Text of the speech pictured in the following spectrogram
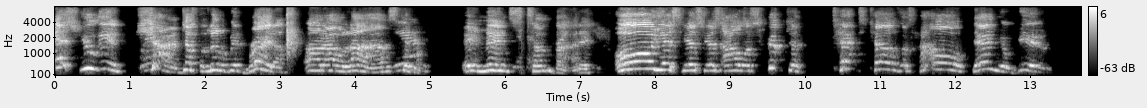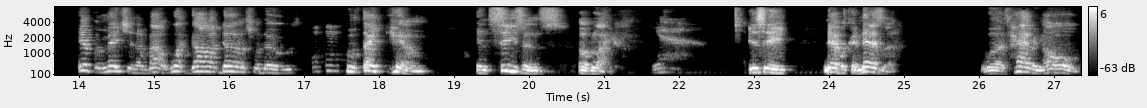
S-U-N shine just a little bit brighter on our lives. Yeah. Amen, yeah. somebody. Oh, yes, yes, yes. Our scripture text tells us how Daniel gives information about what God does for those mm-hmm. who thank Him in seasons of life. Yeah. You see, Nebuchadnezzar was having all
